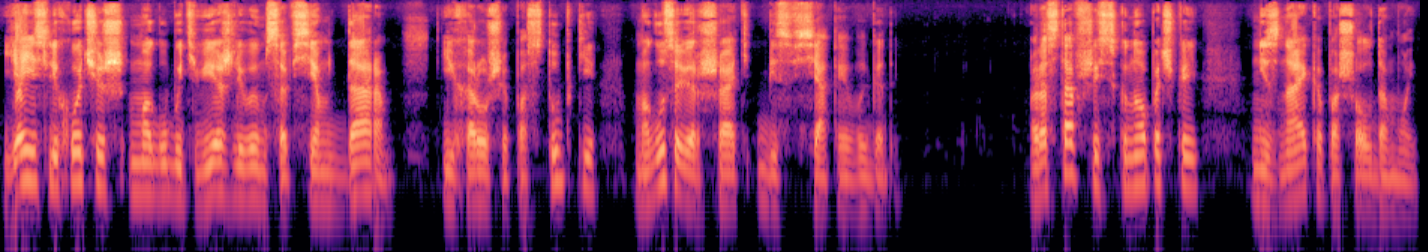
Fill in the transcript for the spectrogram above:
«Я, если хочешь, могу быть вежливым со всем даром, и хорошие поступки могу совершать без всякой выгоды». Расставшись с Кнопочкой, Незнайка пошел домой.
